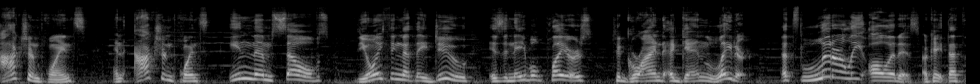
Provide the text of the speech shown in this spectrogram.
action points and action points in themselves the only thing that they do is enable players to grind again later. That's literally all it is okay? That's,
